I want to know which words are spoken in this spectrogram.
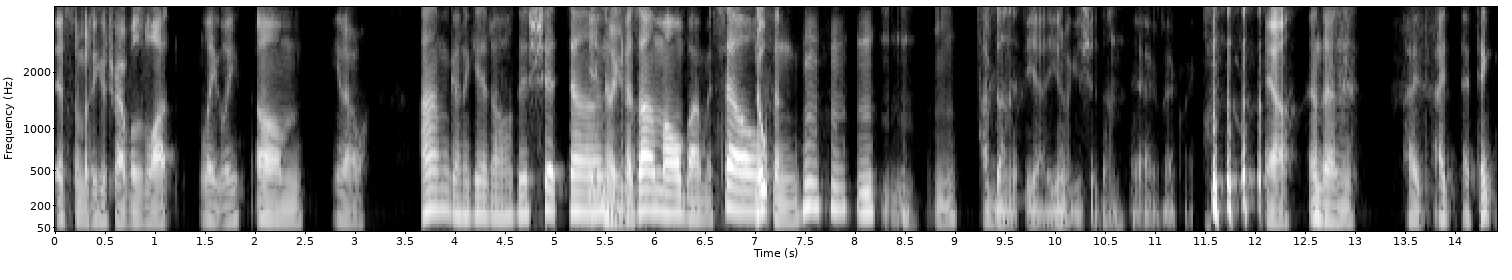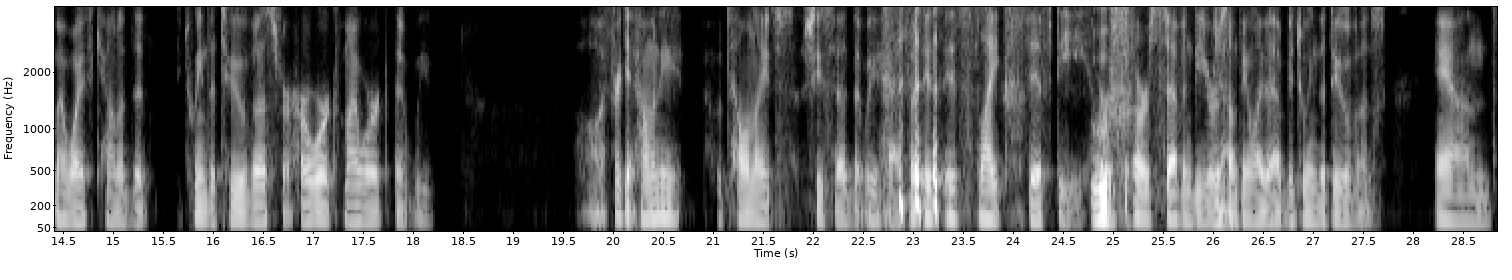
as somebody who travels a lot lately, um, you know, I'm gonna get all this shit done no, you're because I'm all by myself. Nope. And hmm, hmm, hmm, Mm-mm. mm. I've done it. Yeah, you don't get shit done. yeah, exactly. yeah, and then I, I I think my wife counted that between the two of us for her work, my work, that we oh I forget how many hotel nights she said that we had, but it, it's like fifty or, Oof. or seventy or Yeah. something like that between the two of us, and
